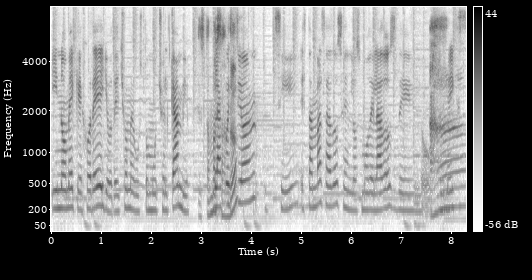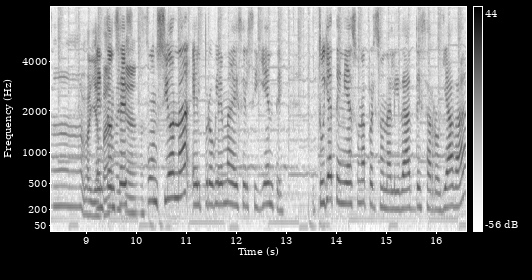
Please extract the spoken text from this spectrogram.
y no me quejo de ello. De hecho, me gustó mucho el cambio. ¿Están basando? La cuestión, sí, están basados en los modelados de los ah, Vaya, Entonces, funciona. El problema es el siguiente. Tú ya tenías una personalidad desarrollada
